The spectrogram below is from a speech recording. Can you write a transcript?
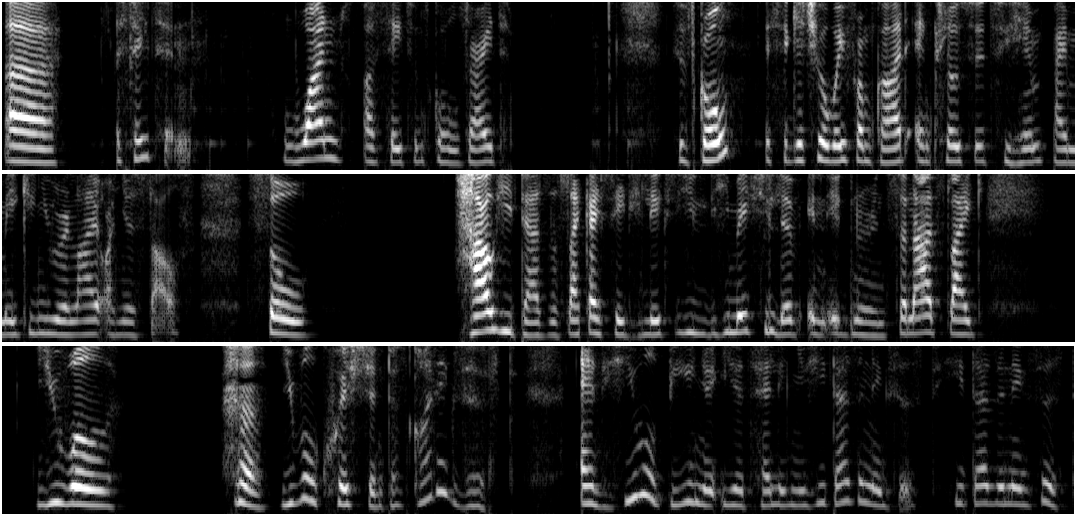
uh, Satan, one of Satan's goals, right? His goal is to get you away from God and closer to Him by making you rely on yourself. So, how he does this, like I said, he makes you he makes you live in ignorance. So now it's like you will, huh? You will question: Does God exist? And he will be in your ear telling you he doesn't exist. He doesn't exist.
